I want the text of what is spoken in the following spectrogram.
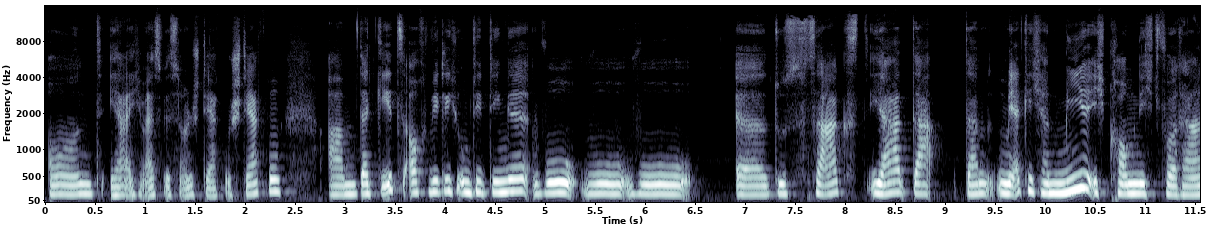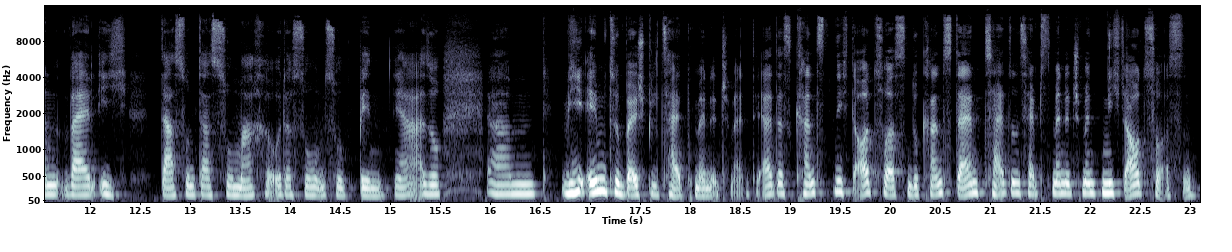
Und ja, ich weiß, wir sollen Stärken stärken. Ähm, da geht es auch wirklich um die Dinge, wo, wo, wo äh, du sagst, ja, da, da merke ich an mir, ich komme nicht voran, weil ich das und das so mache oder so und so bin. Ja, also ähm, wie eben zum Beispiel Zeitmanagement. Ja, das kannst nicht outsourcen. Du kannst dein Zeit- und Selbstmanagement nicht outsourcen.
